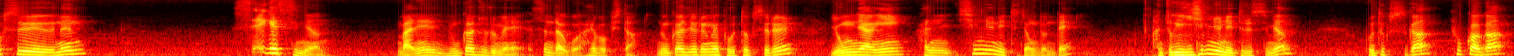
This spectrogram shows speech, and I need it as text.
보톡스는 세게 쓰면 만일 눈가주름에 쓴다고 해봅시다. 눈가주름에 보톡스를 용량이 한 10유니트 정도인데 한쪽에 20유니트를 쓰면 보톡스가 효과가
